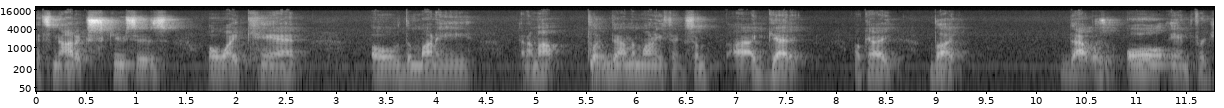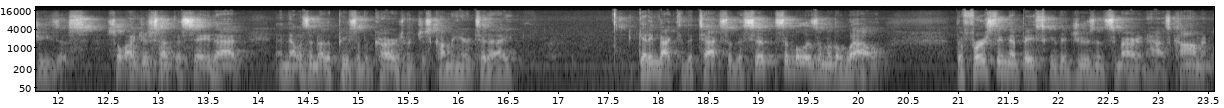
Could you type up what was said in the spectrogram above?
It's not excuses, oh, I can't, oh, the money, and I'm not putting down the money thing. Some, I get it, okay? But that was all in for Jesus. So I just have to say that, and that was another piece of encouragement just coming here today. Getting back to the text, so the sy- symbolism of the well, the first thing that basically the Jews and Samaritan has common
